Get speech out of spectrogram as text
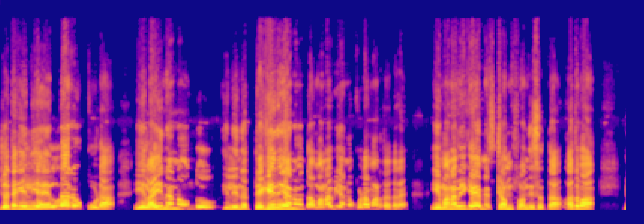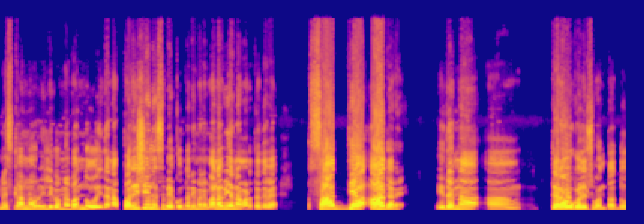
ಜೊತೆಗೆ ಇಲ್ಲಿಯ ಎಲ್ಲರೂ ಕೂಡ ಈ ಲೈನ್ ಅನ್ನ ಒಂದು ಇಲ್ಲಿಂದ ತೆಗೀರಿ ಅನ್ನುವಂತ ಮನವಿಯನ್ನು ಕೂಡ ಮಾಡ್ತಾ ಇದ್ದಾರೆ. ಈ ಮನವಿಗೆ ಮೆಸ್ಕಾಂ ಸ್ಪಂದಿಸುತ್ತಾ ಅಥವಾ ಮೆಸ್ಕಾಂನವರು ಇಲ್ಲಿಗೊಮ್ಮೆ ಬಂದು ಇದನ್ನ ಪರಿಶೀಲಿಸಬೇಕು ಅಂತ ನಿಮ್ಮಲ್ಲಿ ಮನವಿಯನ್ನ ಮಾಡ್ತಾ ಇದ್ದೇವೆ. ಸಾಧ್ಯ ಆದರೆ ಇದನ್ನ ತೆರವುಗೊಳಿಸುವಂಥದ್ದು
